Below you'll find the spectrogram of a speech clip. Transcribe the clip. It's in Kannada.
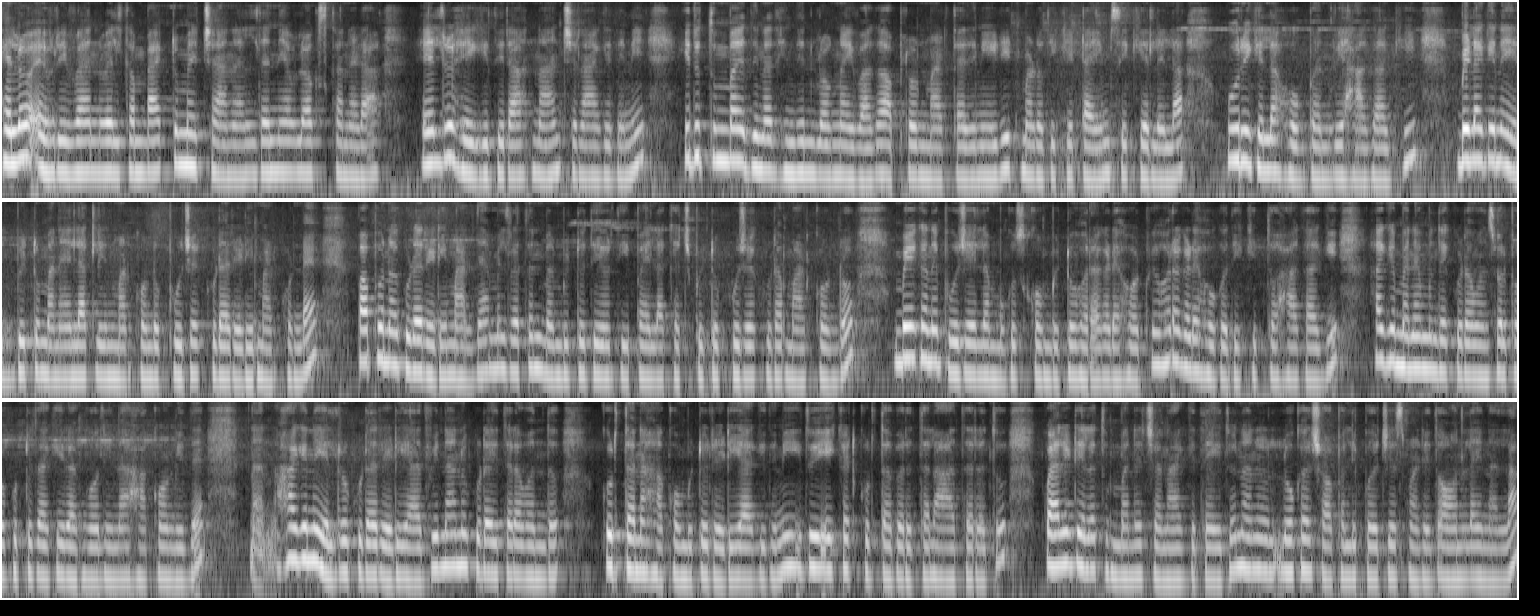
Hello everyone welcome back to my channel Dhanya vlogs Kannada ಎಲ್ಲರೂ ಹೇಗಿದ್ದೀರಾ? ನಾನು ಚೆನ್ನಾಗಿದ್ದೀನಿ. ಇದು ತುಂಬ ದಿನದ ಹಿಂದಿನ ವ್ಲಾಗ್ನ ಇವಾಗ ಅಪ್ಲೋಡ್ ಮಾಡ್ತಾ ಇದ್ದೀನಿ ಎಡಿಟ್ ಮಾಡೋದಕ್ಕೆ ಟೈಮ್ ಸಿಕ್ಕಿರಲಿಲ್ಲ. ಊರಿಗೆಲ್ಲ ಹೋಗಿ ಬಂದ್ವಿ. ಹಾಗಾಗಿ ಬೆಳಗ್ಗೆನೇ ಎದ್ಬಿಟ್ಟು ಮನೆಯೆಲ್ಲ ಕ್ಲೀನ್ ಮಾಡಿಕೊಂಡು ಪೂಜೆ ಕೂಡ ರೆಡಿ ಮಾಡಿಕೊಂಡೆ. ಪಾಪುನ ಕೂಡ ರೆಡಿ ಮಾಡಿದೆ. ಆಮೇಲೆ ರತನ್ ಬಂದುಬಿಟ್ಟು ದೇವ್ರ ದೀಪ ಎಲ್ಲ ಕಚ್ಚಿಬಿಟ್ಟು ಪೂಜೆ ಕೂಡ ಮಾಡಿಕೊಂಡು ಬೇಗನೆ ಪೂಜೆ ಎಲ್ಲ ಮುಗಿಸ್ಕೊಂಡ್ಬಿಟ್ಟು ಹೊರಗಡೆ ಹೊರಟ್ವಿ. ಹೊರಗಡೆ ಹೋಗೋದಿಕ್ಕಿತ್ತು. ಹಾಗಾಗಿ ಹಾಗೆ ಮನೆ ಮುಂದೆ ಕೂಡ ಒಂದು ಸ್ವಲ್ಪ ಪುಟ್ಟದಾಗಿ ರಂಗೋಲಿನ ಹಾಕ್ಕೊಂಡಿದ್ದೆ ನಾನು ಹಾಗೆಯೇ ಎಲ್ಲರೂ ಕೂಡ ರೆಡಿ ಆದ್ವಿ. ನಾನು ಕೂಡ ಈ ಥರ ಒಂದು ಕುರ್ತಾನ ಹಾಕೊಂಡ್ಬಿಟ್ಟು ರೆಡಿ ಆಗಿದ್ದೀನಿ. ಇದು ಏಕಟ್ ಕಟ್ ಕುರ್ತಾ ಬರುತ್ತಲ್ಲ, ಆ ಥರದ್ದು. ಕ್ವಾಲಿಟಿ ಎಲ್ಲ ತುಂಬಾ ಚೆನ್ನಾಗಿದೆ. ಇದು ನಾನು ಲೋಕಲ್ ಶಾಪಲ್ಲಿ ಪರ್ಚೇಸ್ ಮಾಡಿದ್ದು ಆನ್ಲೈನ್ ಅಲ್ಲ.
